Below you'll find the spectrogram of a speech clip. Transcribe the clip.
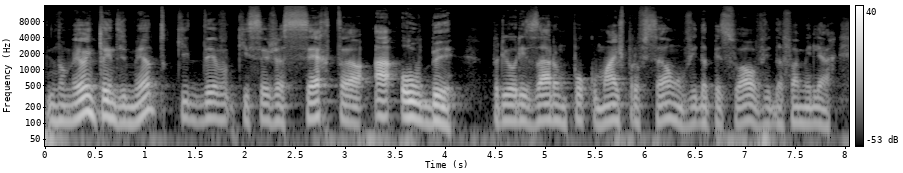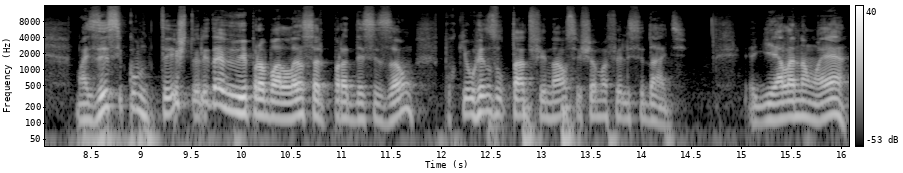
no meu entendimento, que, devo, que seja certa A ou B. Priorizar um pouco mais profissão, vida pessoal, vida familiar. Mas esse contexto ele deve vir para a balança, para a decisão, porque o resultado final se chama felicidade. E ela não é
